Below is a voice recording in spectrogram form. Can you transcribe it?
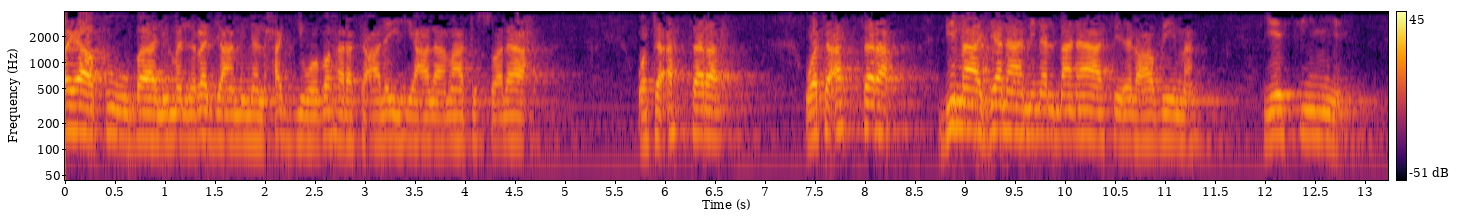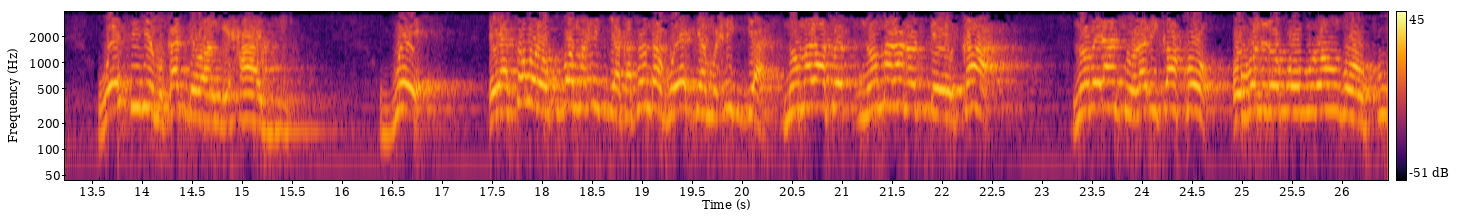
فيا طوبى لمن رجع من الحج وظهرت عليه علامات الصلاح وتأثر وتأثر بما جنى من المنافع العظيمة يسيمية weesiimye mukadde wange haaji gwe eyasobola okuva mu hijja katonda gwe yajja mu hijja n'omala nodda eka n'obeera nti olabikako obubonero bw'obulongoofu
